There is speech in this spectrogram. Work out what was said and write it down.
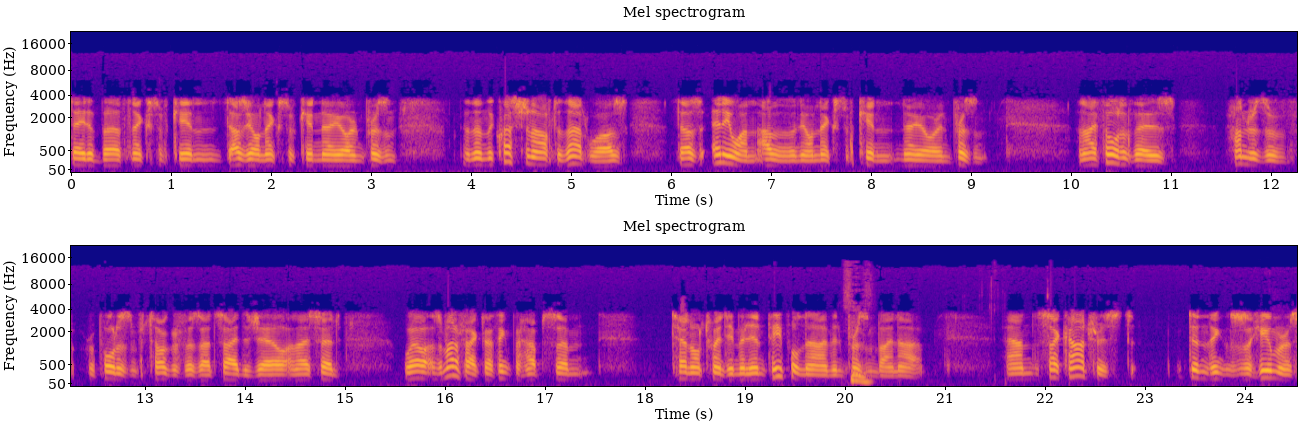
date of birth, next of kin. Does your next of kin know you're in prison? And then the question after that was, does anyone other than your next of kin know you're in prison? And I thought of those hundreds of reporters and photographers outside the jail, and I said, well, as a matter of fact, I think perhaps um, 10 or 20 million people now I'm in prison by now. And the psychiatrist didn't think this was a humorous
